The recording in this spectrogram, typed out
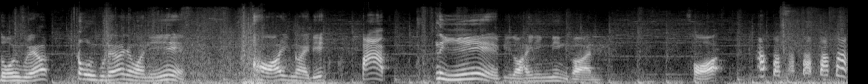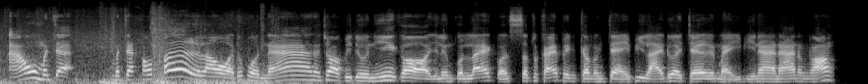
โดนกูแล้วโดนกูแล้วจังหวะนี้ ขออีกหน่อยดิป้าบนี่พี่รอให้นิ่งๆก่อน ขอปั๊บปั๊บปั๊บปั๊บปั๊บเอ้ามันจะมันจะเคาน์เตอร์เราอะทุกคนนะ ถ้าชอบวิดีโอนี้ก็อย่าลืมกดไลค์กด subscribe เป็นกำลังใจให้พี่ไลน์ด้วยเจอกันใหม่ EP หน้านะน้องๆ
